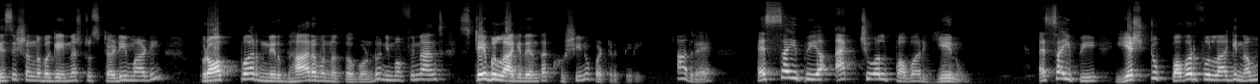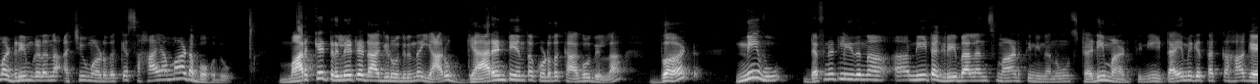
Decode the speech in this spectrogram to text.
ಡಿಸಿಷನ್ನ ಬಗ್ಗೆ ಇನ್ನಷ್ಟು ಸ್ಟಡಿ ಮಾಡಿ, ಪ್ರಾಪರ್ ನಿರ್ಧಾರವನ್ನು ತಗೊಂಡು ನಿಮ್ಮ ಫಿನಾನ್ಸ್ ಸ್ಟೇಬಲ್ ಆಗಿದೆ ಅಂತ ಖುಷಿನೂ ಪಟ್ಟಿರ್ತೀರಿ. ಆದರೆ ಎಸ್ ಐ ಪಿಯ ಆ್ಯಕ್ಚುವಲ್ ಪವರ್ ಏನು? ಎಸ್ ಐ ಪಿ ಎಷ್ಟು ಪವರ್ಫುಲ್ ಆಗಿ ನಮ್ಮ ಡ್ರೀಮ್ಗಳನ್ನು ಅಚೀವ್ ಮಾಡೋದಕ್ಕೆ ಸಹಾಯ ಮಾಡಬಹುದು? ಮಾರ್ಕೆಟ್ ರಿಲೇಟೆಡ್ ಆಗಿರೋದ್ರಿಂದ ಯಾರು ಗ್ಯಾರಂಟಿ ಅಂತ ಕೊಡೋದಕ್ಕಾಗೋದಿಲ್ಲ. ಬಟ್ ನೀವು ಡೆಫಿನೆಟ್ಲಿ ಇದನ್ನ ನೀಟಾಗಿ ರೀಬ್ಯಾಲೆನ್ಸ್ ಮಾಡ್ತೀನಿ, ನಾನು ಸ್ಟಡಿ ಮಾಡ್ತೀನಿ ಟೈಮಿಗೆ ತಕ್ಕ ಹಾಗೆ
